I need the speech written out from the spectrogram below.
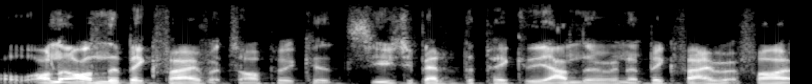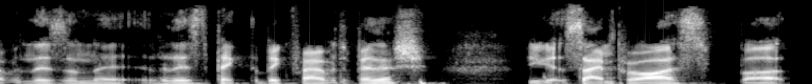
on on the big favourite topic, it's usually better to pick the under in a big favourite fight than it is, than it is to pick the big favourite to finish. You get the same price, but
